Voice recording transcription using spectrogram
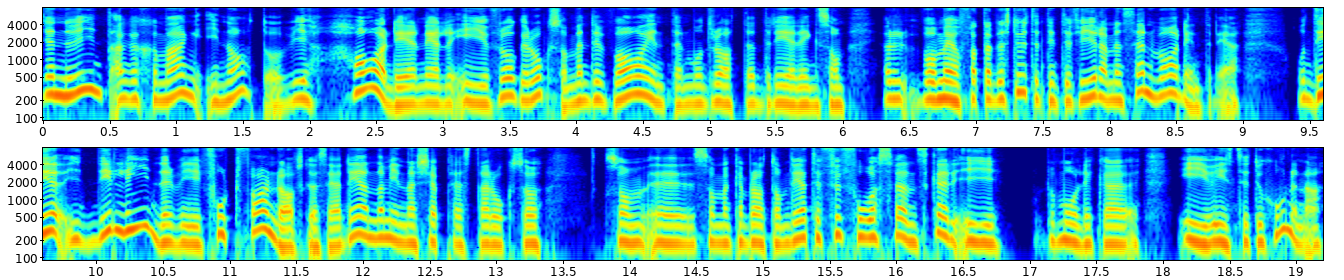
genuint engagemang i NATO. Vi har det när det gäller EU-frågor också, men det var inte en moderatledd regering som var med och fattade beslutet 94, men sen var det inte det. Och det, det lider vi fortfarande av, ska jag säga. Det är en av mina käpphästar också som, eh, som man kan prata om, det är att det är för få svenskar i de olika EU-institutionerna.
